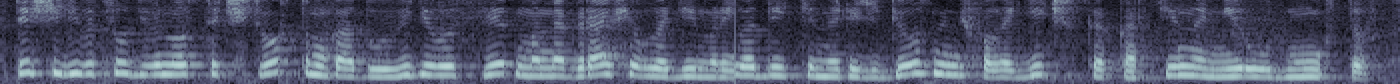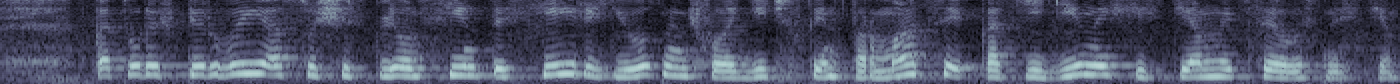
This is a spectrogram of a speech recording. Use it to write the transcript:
В 1994 году увидела свет монография Владимира Владыкина «Религиозно-мифологическая картина мира удмуртов», в которой впервые осуществлен синтез всей религиозно-мифологической информации как единой системной целостности.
